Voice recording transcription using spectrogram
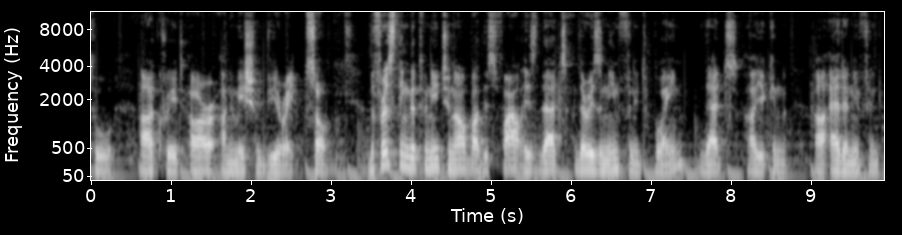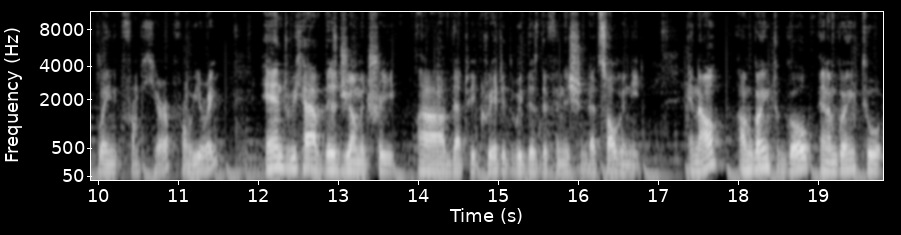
to uh, create our animation with V-Ray. So the first thing that we need to know about this file is that there is an infinite plane that uh, you can uh, add an infinite plane from here from V-Ray and we have this geometry that we created with this definition that's all we need. And now I'm going to go and I'm going to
